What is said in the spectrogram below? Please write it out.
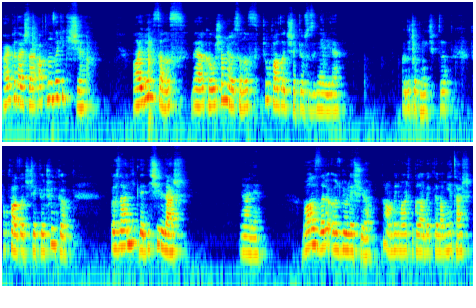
Arkadaşlar aklınızdaki kişi ayrıysanız veya kavuşamıyorsanız çok fazla acı çekiyor sizinle ilgili. Acı çekmeye çıktı. Çok fazla acı çekiyor çünkü özellikle dişiller yani bazıları özgürleşiyor. Tamam benim artık bu kadar beklemem yeter.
